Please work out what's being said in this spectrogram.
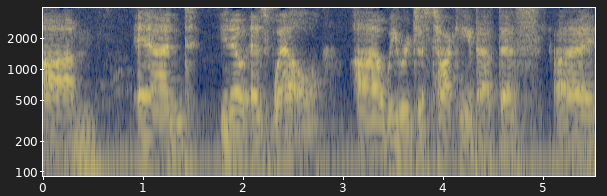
Um, and you know as well, uh, we were just talking about this. Uh,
